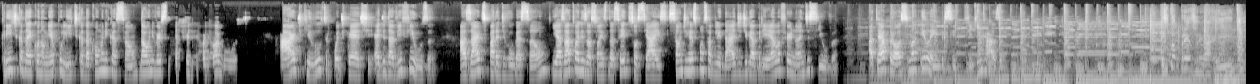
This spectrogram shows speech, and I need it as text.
Crítica da Economia Política da Comunicação da Universidade Federal de Alagoas. A arte que ilustra o podcast é de Davi Fiuza. As artes para divulgação e as atualizações das redes sociais são de responsabilidade de Gabriela Fernandes Silva. Até a próxima e lembre-se, fique em casa. Estou preso na rede,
